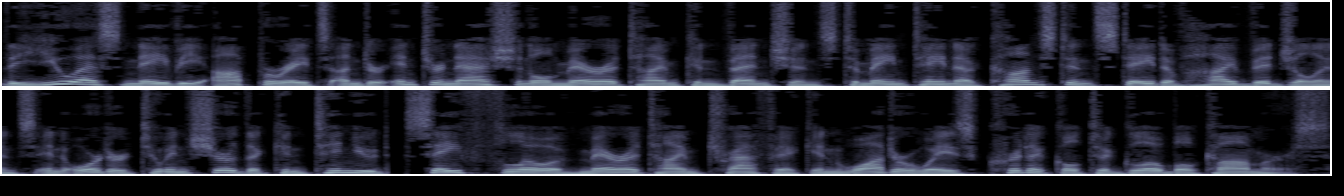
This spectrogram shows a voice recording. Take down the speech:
"...the U.S. Navy operates under international maritime conventions to maintain a constant state of high vigilance in order to ensure the continued, safe flow of maritime traffic in waterways critical to global commerce."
